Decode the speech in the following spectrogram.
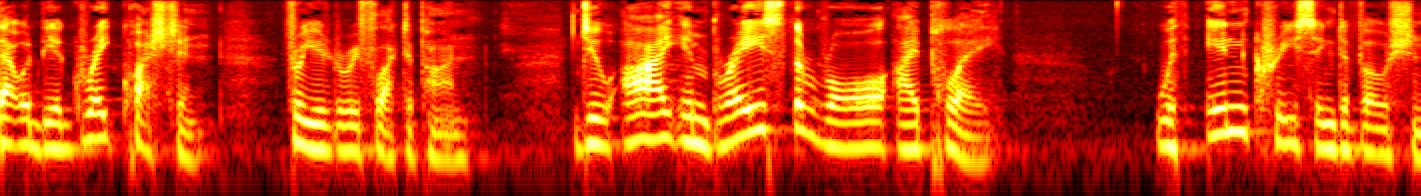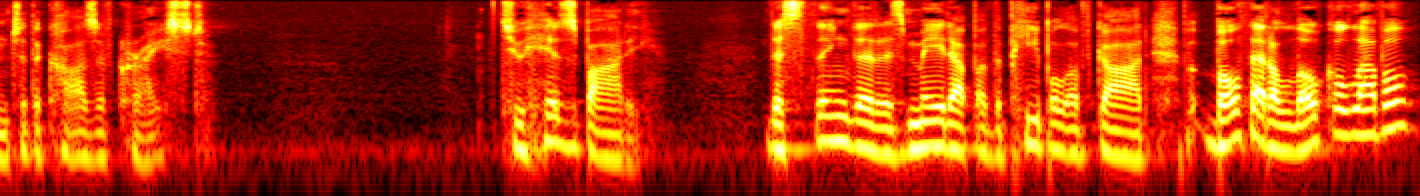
That would be a great question for you to reflect upon. Do I embrace the role I play with increasing devotion to the cause of Christ? To his body, this thing that is made up of the people of God, both at a local level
